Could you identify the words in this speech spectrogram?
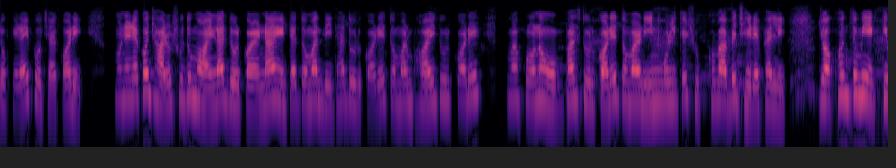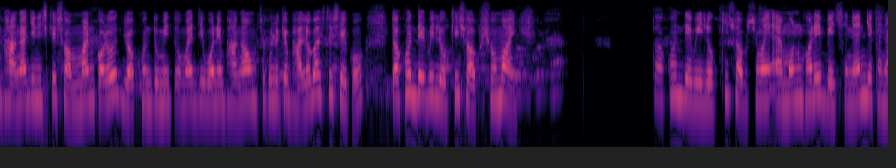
লোকেরাই প্রচার করে। মনে রেখো, ঝাড়ু শুধু ময়লা দূর করে না, এটা তোমার দ্বিধা দূর করে, তোমার ভয় দূর করে, তোমার পুরনো অভ্যাস দূর করে, তোমার ঋণগুলিকে সূক্ষ্মভাবে ঝেড়ে ফেলে। যখন তুমি একটি ভাঙা জিনিসকে সম্মান করো, যখন তুমি তোমার জীবনে ভাঙা অংশগুলোকে ভালোবাসতে শেখো, তখন দেবী লক্ষ্মী সবসময় তখন দেবী লক্ষ্মী সবসময় এমন ঘরেই বেছে নেন যেখানে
